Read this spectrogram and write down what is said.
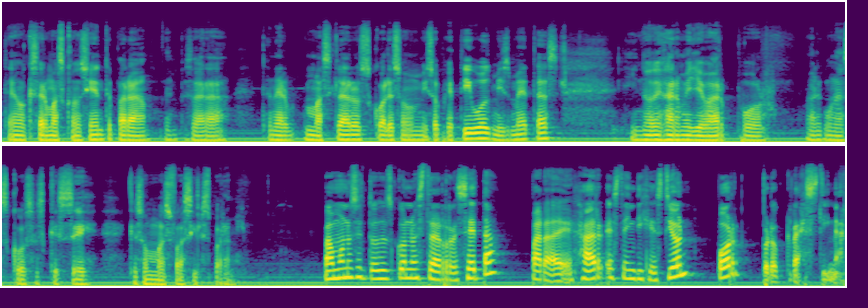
Tengo que ser más consciente para empezar a tener más claros cuáles son mis objetivos, mis metas y no dejarme llevar por algunas cosas que sé que son más fáciles para mí. Vámonos entonces con nuestra receta para dejar esta indigestión por procrastinar.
